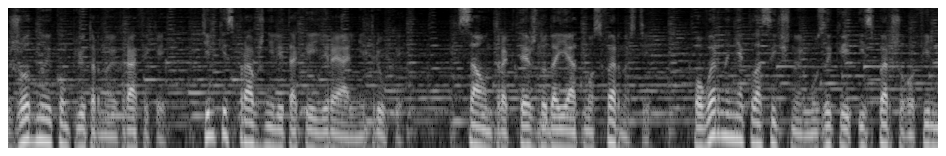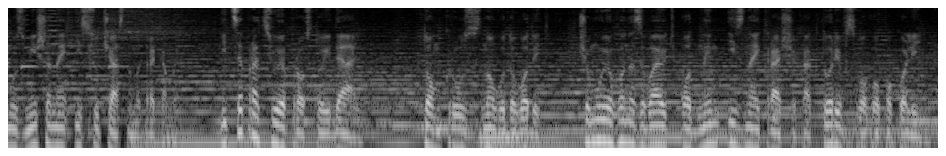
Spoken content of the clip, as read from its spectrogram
жодної комп'ютерної графіки, тільки справжні літаки і реальні трюки. Саундтрек теж додає атмосферності. Повернення класичної музики із першого фільму змішане із сучасними треками. І це працює просто ідеально. Том Круз знову доводить, чому його називають одним із найкращих акторів свого покоління.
